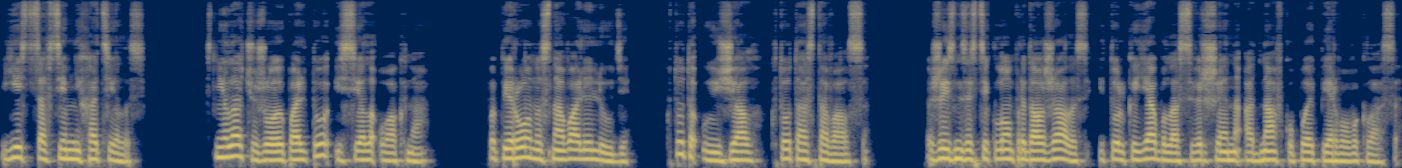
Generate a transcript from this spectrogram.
Есть совсем не хотелось. Сняла чужое пальто и села у окна. По перрону сновали люди. Кто-то уезжал, кто-то оставался. Жизнь за стеклом продолжалась, и только я была совершенно одна в купе первого класса.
